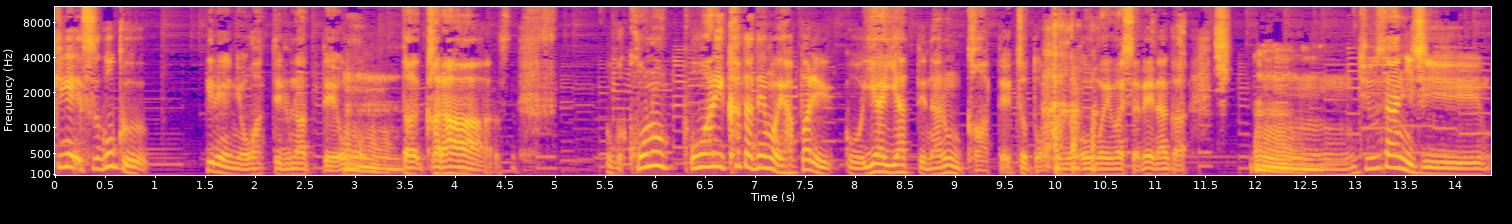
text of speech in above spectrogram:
きれい、すごく、綺麗に終わってるなって思ったから、そうか、この終わり方でもやっぱり、こう、いやいやってなるんかって、ちょっと思思いましたね。なんか、う。うんん、13日、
